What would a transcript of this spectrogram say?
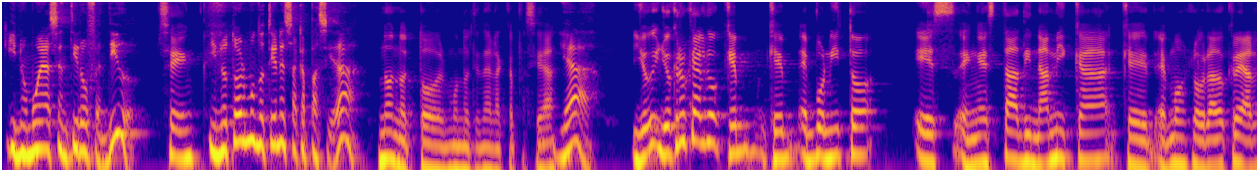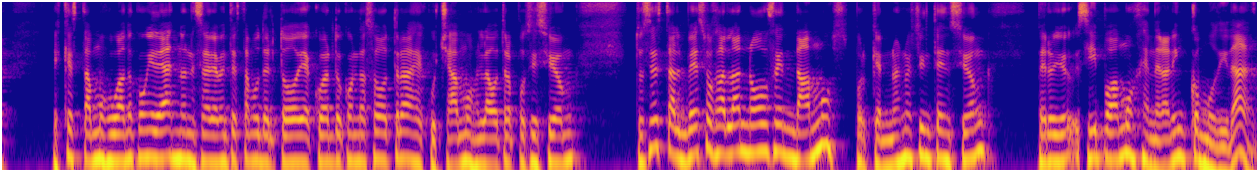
y no me voy a sentir ofendido. Sí. Y no todo el mundo tiene esa capacidad. No, no todo el mundo tiene la capacidad. Ya. Yo, yo creo que algo que, que es bonito es en esta dinámica que hemos logrado crear es que estamos jugando con ideas, no necesariamente estamos del todo de acuerdo con las otras, escuchamos la otra posición. Entonces tal vez ojalá no ofendamos, porque no es nuestra intención, pero sí podamos generar incomodidad,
